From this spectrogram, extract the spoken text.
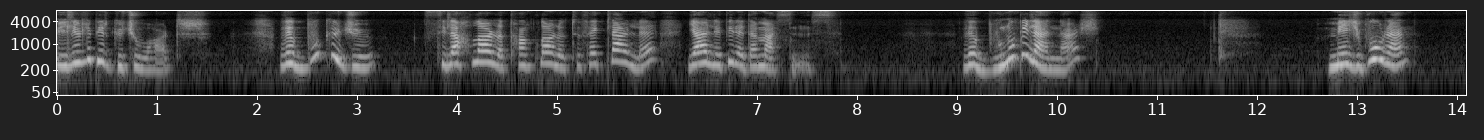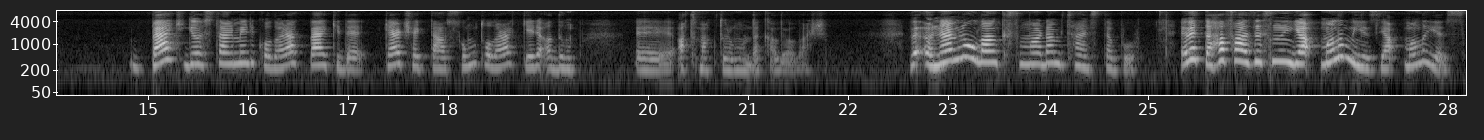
belirli bir gücü vardır. Ve bu gücü silahlarla, tanklarla, tüfeklerle yerle bir edemezsiniz. Ve bunu bilenler mecburen belki göstermelik olarak belki de gerçekten somut olarak geri adım e, atmak durumunda kalıyorlar. Ve önemli olan kısımlardan bir tanesi de bu. Evet daha fazlasını yapmalı mıyız? Yapmalıyız.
